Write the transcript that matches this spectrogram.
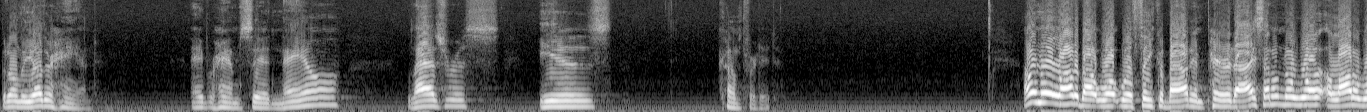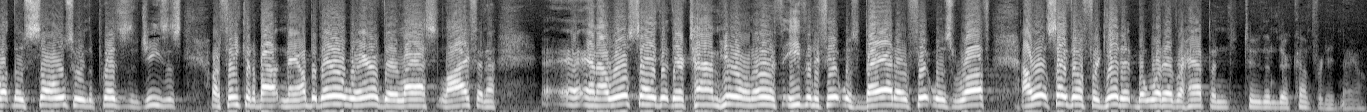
But on the other hand, Abraham said, Now Lazarus is comforted. I don't know a lot about what we'll think about in paradise. I don't know what, a lot of what those souls who are in the presence of Jesus are thinking about now, but they're aware of their last life. And I, and I will say that their time here on earth, even if it was bad or if it was rough, I won't say they'll forget it, but whatever happened to them, they're comforted now.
